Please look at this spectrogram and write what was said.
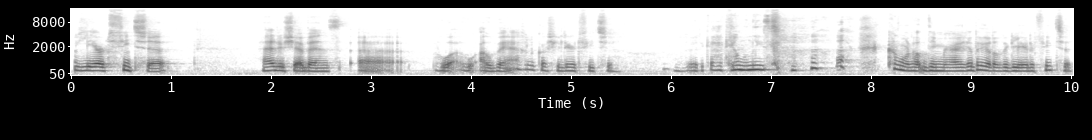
leert fietsen, hè, dus jij bent, uh, hoe, hoe, oud ben je eigenlijk als je leert fietsen? Dat weet ik eigenlijk helemaal niet. ik kan me dat niet meer herinneren dat ik leerde fietsen.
